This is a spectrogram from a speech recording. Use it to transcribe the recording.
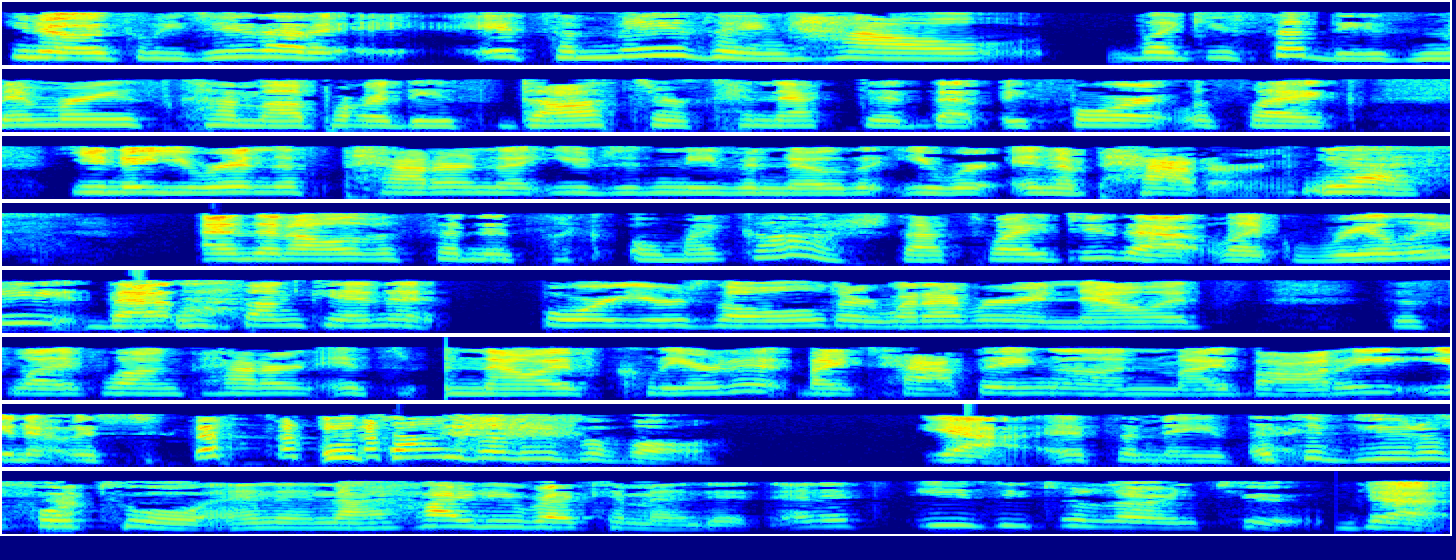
you know, as we do that, it, it's amazing how, like you said, these memories come up or these dots are connected. That before it was like, you know, you were in this pattern that you didn't even know that you were in a pattern, Yes. and then all of a sudden it's like, oh my gosh, that's why I do that. Like, really, that Yeah. sunk in at four years old or whatever, and now it's this lifelong pattern. It's now I've cleared it by tapping on my body. You know, it's It's unbelievable. Yeah, it's amazing. It's a beautiful Yeah. tool, and, and I highly recommend it. And it's easy to learn too. yes,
